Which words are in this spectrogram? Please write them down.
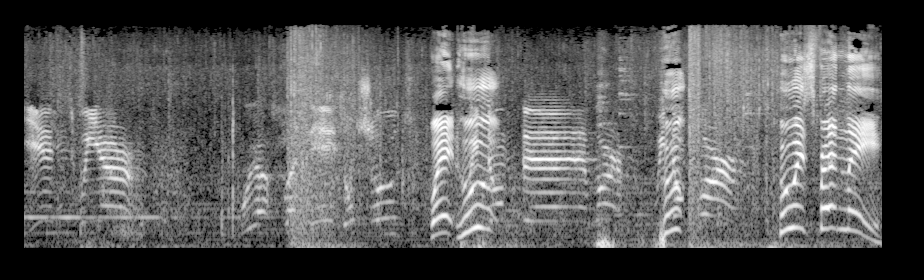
Yes, we are. We are friendly, don't shoot. Wait, who? Uh, Who-. Who is friendly?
